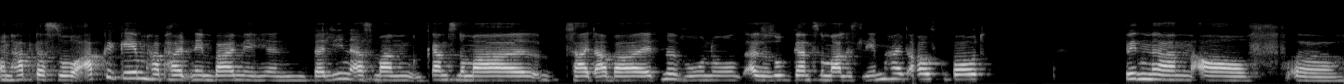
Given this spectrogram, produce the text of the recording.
Und habe das so abgegeben, habe halt nebenbei mir hier in Berlin erstmal ganz normal Zeitarbeit, eine Wohnung, also so ein ganz normales Leben halt aufgebaut. Bin dann auf äh,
